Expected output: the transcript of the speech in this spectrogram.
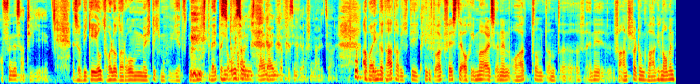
offenes Atelier. Also WG und Holodarom möchte ich jetzt nicht weiter Sowieso nicht, nein, nein, dafür sind wir auch schon alle zu alt. Aber in der Tat habe ich die Klingt-Org-Feste auch immer als einen Ort und, und äh, eine Veranstaltung wahrgenommen,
